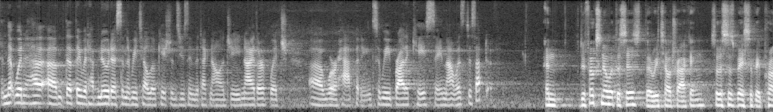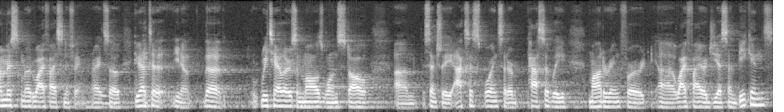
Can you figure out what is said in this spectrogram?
and that, would um, that they would have notice in the retail locations using the technology, neither of which uh, were happening. So we brought a case saying that was deceptive. And do folks know what this is, the retail tracking? So this is basically promiscuous mode Wi-Fi sniffing, right? Mm -hmm. So you had to, you know, the retailers and malls will install um, essentially access points that are passively monitoring for uh, Wi-Fi or GSM beacons,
